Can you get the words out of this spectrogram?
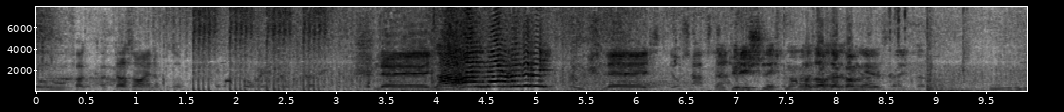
Oh, fuck, fuck. Da ist noch einer. Pass auf. Schlecht. Nein, nein, nein, Schlecht. Du nein! Natürlich schlecht, Mann. Pass auf, da kommen die jetzt. Alter. A wird gesichert.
